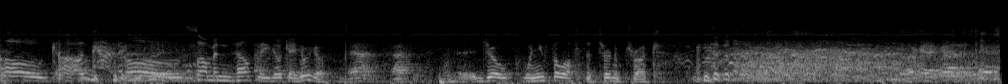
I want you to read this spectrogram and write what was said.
oh, God. Oh, someone help me. Okay, here we go. Uh, Joe, when you fell off the turnip truck... Okay, I got it.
